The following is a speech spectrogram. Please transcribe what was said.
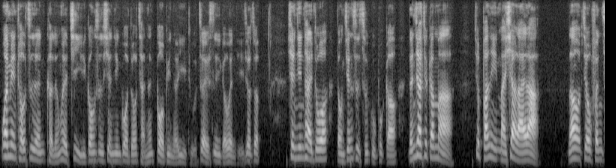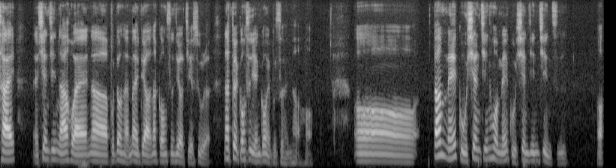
外面投资人可能会觊觎公司现金过多，产生诟病的意图，这也是一个问题。就是说，现金太多，董监事持股不高，人家就干嘛？就把你买下来啦，然后就分拆。呃，现金拿回来，那不动产卖掉，那公司就结束了。那对公司员工也不是很好哈。哦、呃，当每股现金或每股现金净值，哦，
